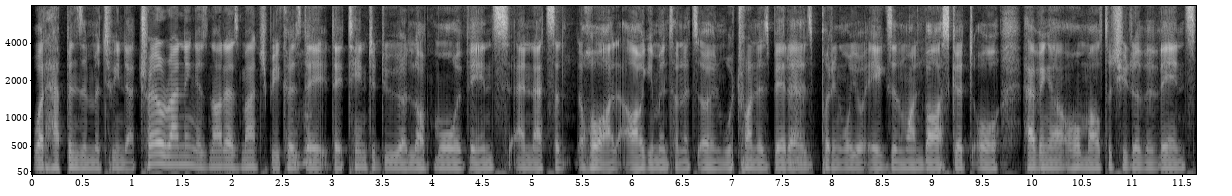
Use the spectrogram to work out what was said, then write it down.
What happens in between that? Trail running is not as much because Mm-hmm. they, they tend to do a lot more events, and that's a, a whole other argument on its own. Which one is better? Is putting all your eggs in one basket or having a whole multitude of events?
